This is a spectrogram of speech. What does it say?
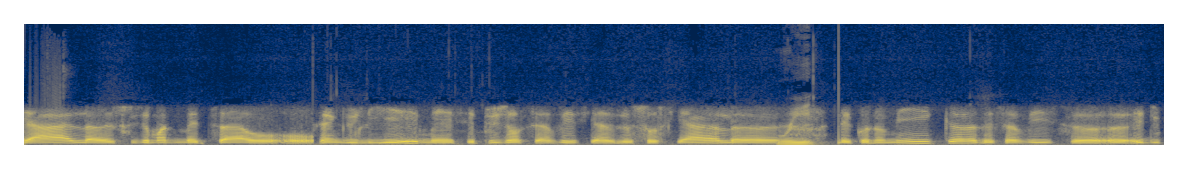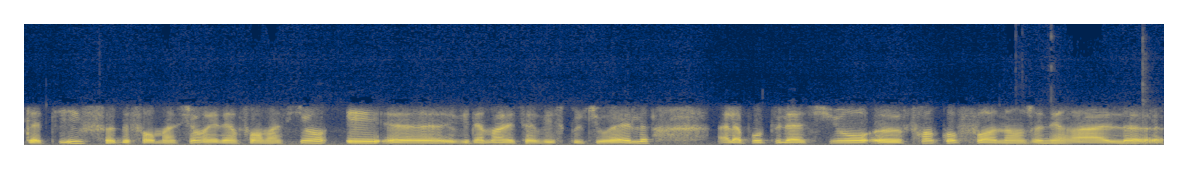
euh, excusez-moi de mettre ça au, singulier, mais c'est plusieurs services. Il y a le social, euh, l'économique, des services éducatifs, de formation et d'information, et évidemment les services culturels à la population francophone en général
